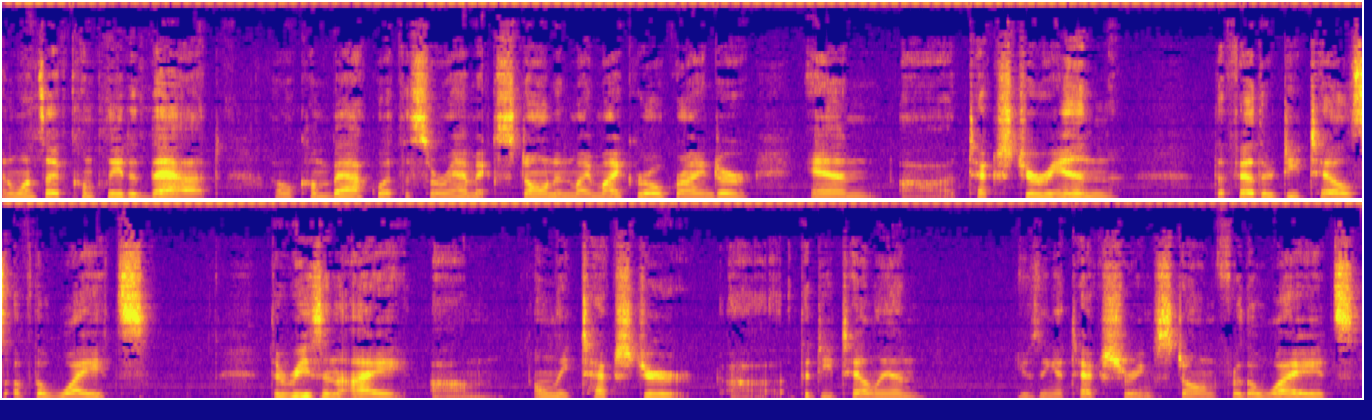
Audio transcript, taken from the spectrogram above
And once I've completed that, I will come back with the ceramic stone in my micro grinder and uh, texture in the feather details of the whites. The reason I um, only texture uh, the detail in using a texturing stone for the whites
